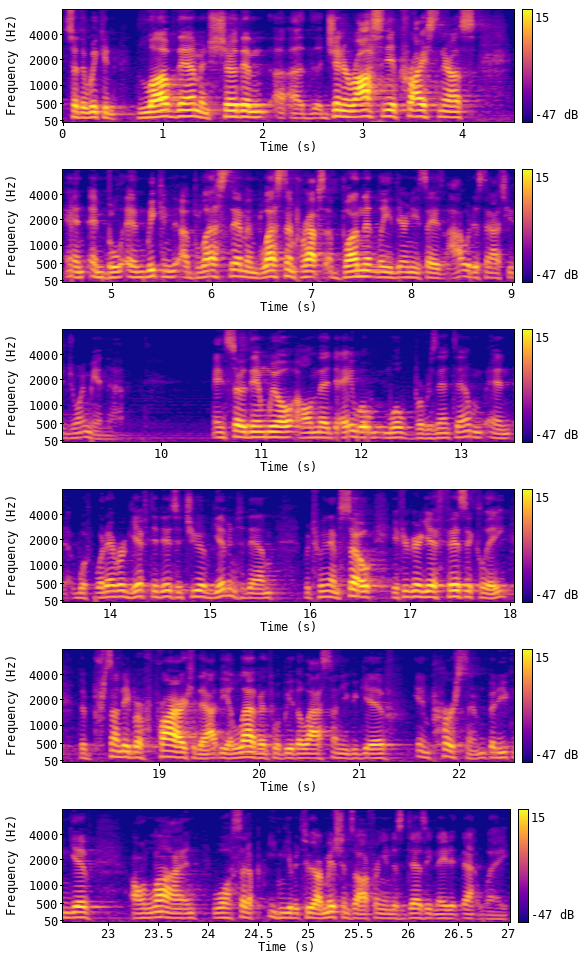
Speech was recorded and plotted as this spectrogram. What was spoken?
so that we can love them and show them uh, uh the generosity of Christ in us and, and, and we can uh, bless them and bless them perhaps abundantly there. And he says, I would just ask you to join me in that. And so then we'll, on that day, we'll, we'll present them and with whatever gift it is that you have given to them between them. So if you're going to give physically, the Sunday prior to that, the 11th, will be the last time you could give in person, but you can give online. We'll set up, you can give it to our missions offering and just designate it that way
